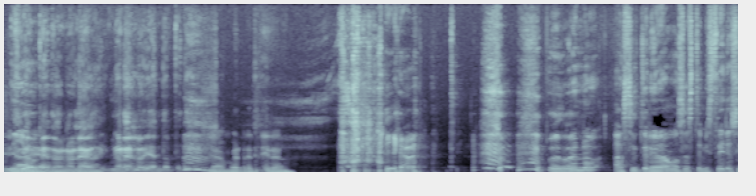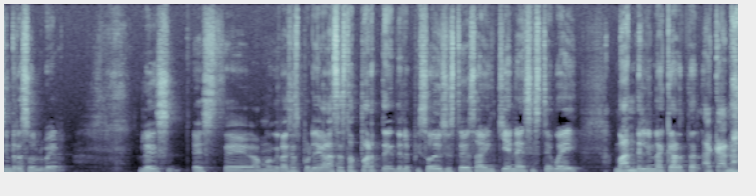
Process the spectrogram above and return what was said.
Y Ya, yo, ya, Pedo, no ya, ignórenlo, ya anda, pedo. ya me retiro. Ya. Pues bueno, así terminamos este misterio sin resolver. Les este, damos gracias por llegar hasta esta parte del episodio. Si ustedes saben quién es este güey, mándenle una carta acá, ¿no?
